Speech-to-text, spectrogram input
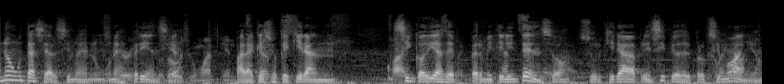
No un taller, sino una experiencia. Para aquellos que quieran cinco días de permitir intenso, surgirá a principios del próximo año.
